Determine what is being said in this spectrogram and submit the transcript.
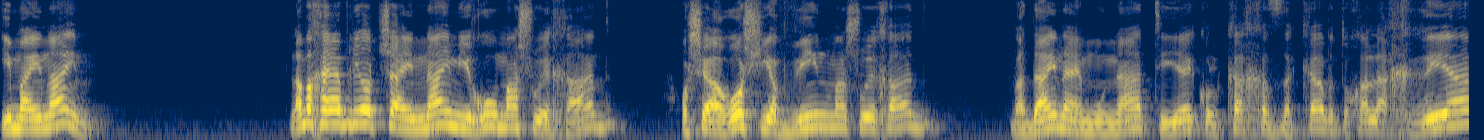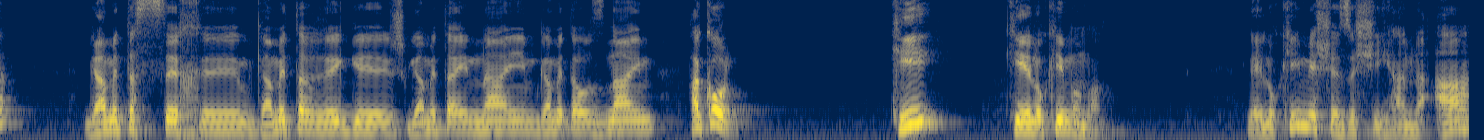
עם העיניים. למה חייב להיות שהעיניים יראו משהו אחד, או שהראש יבין משהו אחד, ועדיין האמונה תהיה כל כך חזקה ותוכל להכריע גם את השכל, גם את הרגש, גם את העיניים, גם את האוזניים, הכל. כי, כי אלוקים אמר. לאלוקים יש איזושהי הנאה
